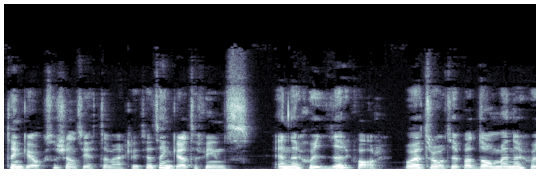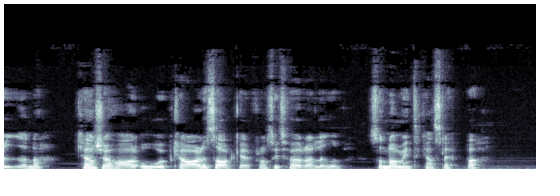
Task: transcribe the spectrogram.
Tänker jag också känns jättemärkligt. Jag tänker att det finns energier kvar. Och jag tror typ att de energierna kanske har ouppklarade saker från sitt förra liv som de inte kan släppa.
